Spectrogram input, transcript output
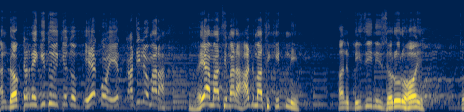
અને ડોક્ટરને કીધું કે જો એક હોય એક કાઢી લ્યો મારા હયામાંથી, મારા હાડમાંથી કિડની. અને બીજીની જરૂર હોય તો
